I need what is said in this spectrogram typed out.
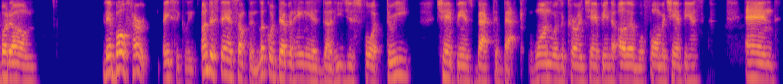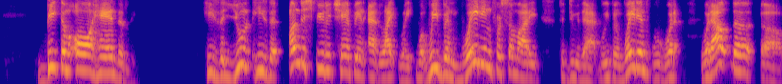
But um, they're both hurt basically. Understand something. Look what Devin Haney has done. He just fought three champions back to back. One was a current champion, the other were former champions, and beat them all handedly. He's the un- he's the undisputed champion at lightweight. What we've been waiting for somebody to do that. We've been waiting what without the uh,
